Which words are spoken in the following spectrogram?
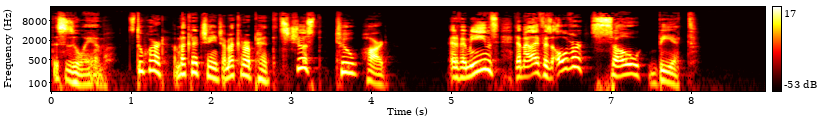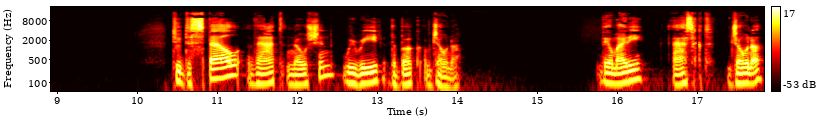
This is who I am. It's too hard. I'm not going to change. I'm not going to repent. It's just too hard. And if it means that my life is over, so be it. To dispel that notion, we read the book of Jonah. The Almighty asked Jonah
